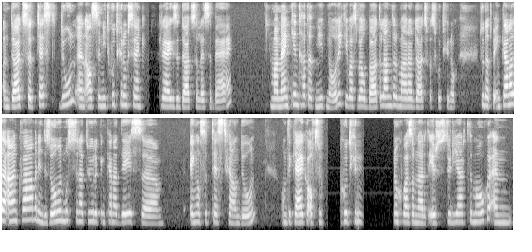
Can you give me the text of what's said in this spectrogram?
een Duitse test doen. En als ze niet goed genoeg zijn, krijgen ze Duitse lessen bij. Maar mijn kind had dat niet nodig. Die was wel buitenlander, maar haar Duits was goed genoeg. Toen dat we in Canada aankwamen, in de zomer moesten ze natuurlijk een Canadees uh, Engelse test gaan doen. Om te kijken of ze goed genoeg was om naar het eerste studiejaar te mogen. En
